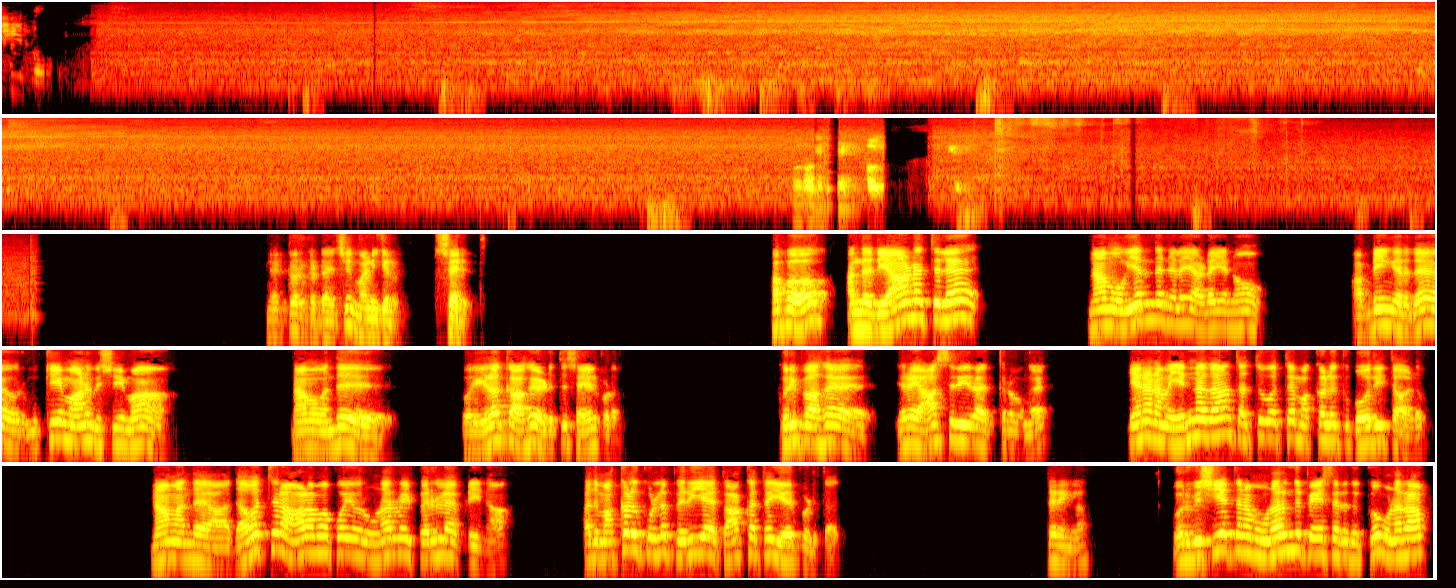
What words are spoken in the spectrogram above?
network network cut ஆயிடுச்சு மன்னிக்கணும். சரி. அப்போ அந்த தியானத்துல நாம உயர்ந்த நிலையை அடையணும் அப்படிங்கிறத ஒரு முக்கியமான விஷயமா நாம வந்து ஒரு இலக்காக எடுத்து செயல்படணும். குறிப்பாக இறை ஆசிரியராக இருக்கிறவங்க ஏன்னா நம்ம என்னதான் தத்துவத்தை மக்களுக்கு போதித்தாலும் நாம் அந்த தவத்தில் ஆழமா போய் ஒரு உணர்வை பெறல அப்படின்னா அது மக்களுக்குள்ள பெரிய தாக்கத்தை ஏற்படுத்தாது. சரிங்களா? ஒரு விஷயத்தை நம்ம உணர்ந்து பேசுறதுக்கும் உணராம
